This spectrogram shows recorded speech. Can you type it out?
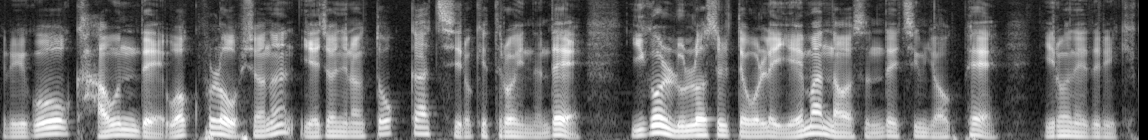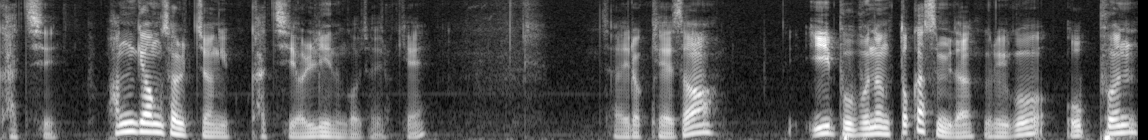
그리고 가운데 워크플로 옵션은 예전이랑 똑같이 이렇게 들어있는데 이걸 눌렀을 때 원래 얘만 나왔었는데 지금 옆에 이런 애들이 이렇게 같이 환경 설정이 같이 열리는 거죠. 이렇게. 자, 이렇게 해서 이 부분은 똑같습니다. 그리고 오픈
